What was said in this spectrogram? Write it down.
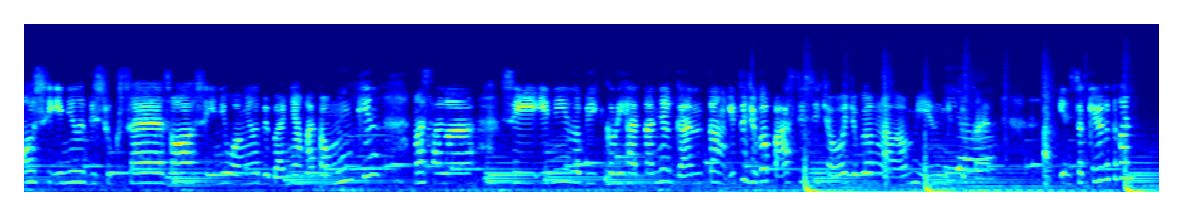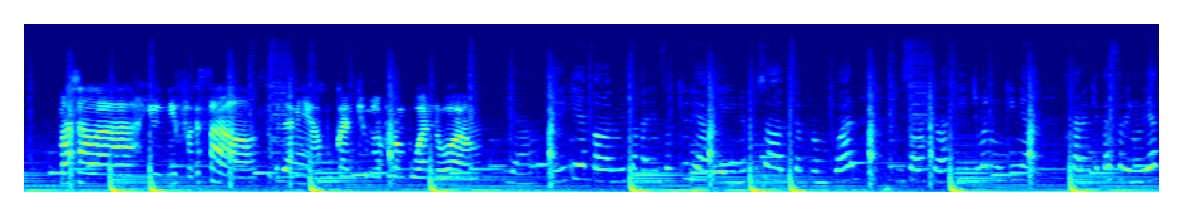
oh si ini lebih sukses, oh si ini uangnya lebih banyak atau mungkin masalah si ini lebih kelihatannya ganteng. Itu juga pasti si cowok juga ngalamin gitu Iya. kan insecure itu kan masalah universal sebenarnya bukan cuma perempuan doang kalau misalkan insecure ya ya universal bisa perempuan, bisa laki-laki. Cuman mungkin yang sekarang kita sering lihat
